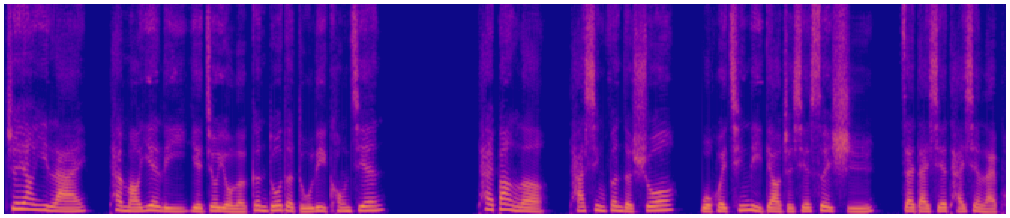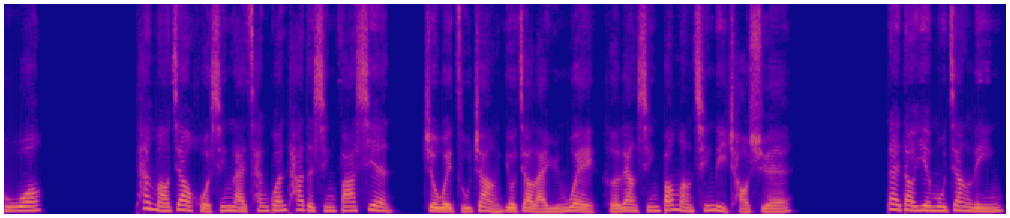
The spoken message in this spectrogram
这样一来，炭毛夜里也就有了更多的独立空间。太棒了！他兴奋地说：“我会清理掉这些碎石，再带些苔藓来铺窝。”炭毛叫火星来参观他的新发现。这位族长又叫来云尾和亮星帮忙清理巢穴。待到夜幕降临，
